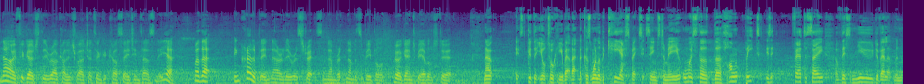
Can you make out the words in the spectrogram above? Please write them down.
Now, if you go to the Royal College of Art, I think it costs 18000 a year. Well, that incredibly narrowly restricts the number, numbers of people who are going to be able to do it. Now, it's good that you're talking about that because one of the key aspects, it seems to me, almost the, the heartbeat, is it fair to say, of this new development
